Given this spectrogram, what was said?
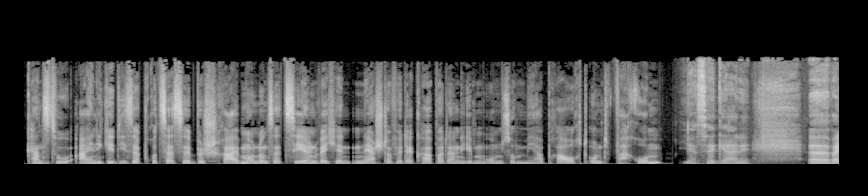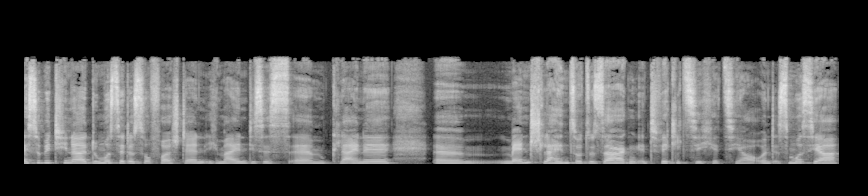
Kannst du einige dieser Prozesse beschreiben und uns erzählen, welche Nährstoffe der Körper dann eben umso mehr braucht und warum? Ja, sehr gerne. Äh, weißt du, Bettina, du musst dir das so vorstellen. Ich meine, dieses ähm, kleine ähm, Menschlein sozusagen entwickelt sich jetzt ja und es muss ja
